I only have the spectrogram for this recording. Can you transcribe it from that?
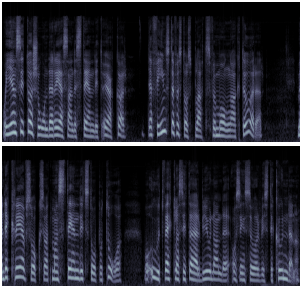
Och I en situation där resande ständigt ökar, där finns det förstås plats för många aktörer. Men det krävs också att man ständigt står på tå och utvecklar sitt erbjudande och sin service till kunderna.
